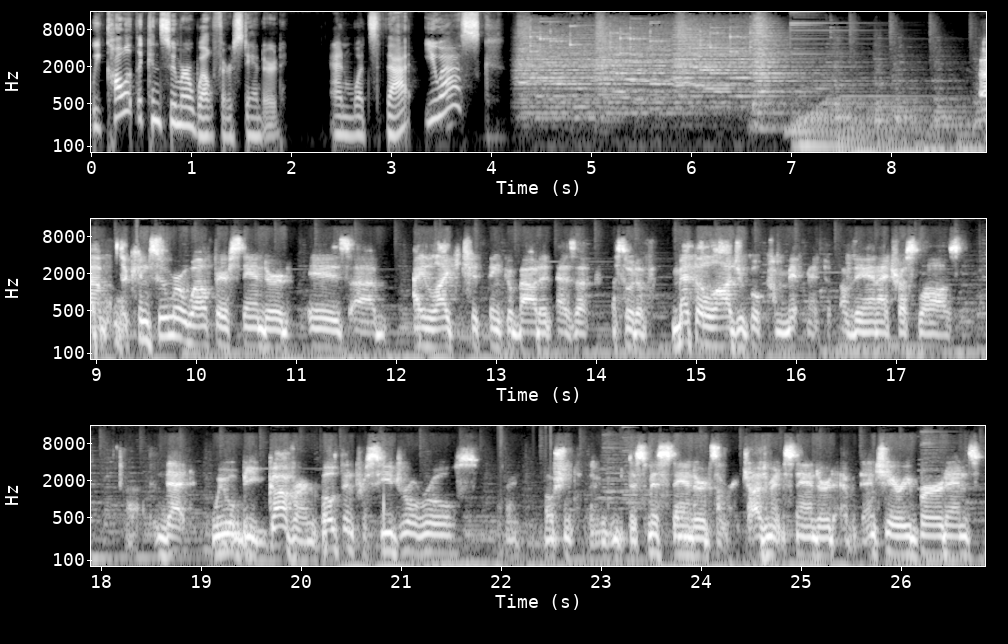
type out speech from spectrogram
We call it the Consumer Welfare Standard. And what's that, you ask? Um, the consumer welfare standard is, um, I like to think about it as a, a, sort of methodological commitment of the antitrust laws uh, that we will be governed both in procedural rules, right, motion to dismiss standard, summary judgment standard, evidentiary burdens,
